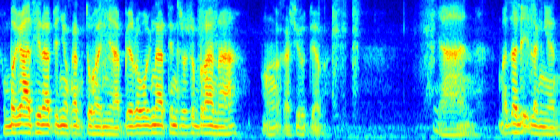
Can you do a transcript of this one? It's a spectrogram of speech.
Kumbaga asin natin yung kantuhan niya, pero wag natin susobrahan ha, mga ka-shooter. Yan. Madali lang yan.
